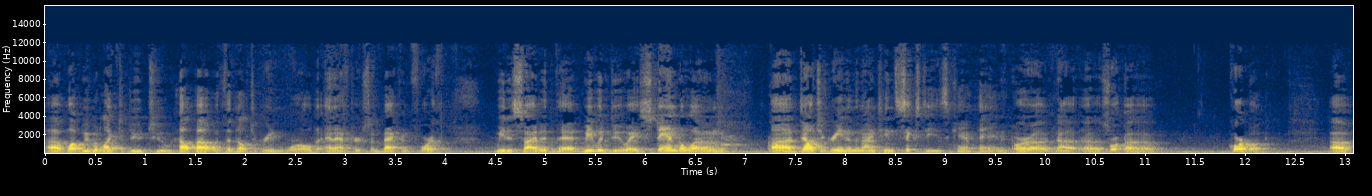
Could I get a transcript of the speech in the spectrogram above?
uh, what we would like to do to help out with the Delta Green world. And after some back and forth, we decided that we would do a standalone uh, Delta Green in the 1960s campaign, or a, a, a, core book. Uh,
